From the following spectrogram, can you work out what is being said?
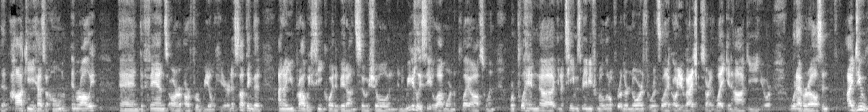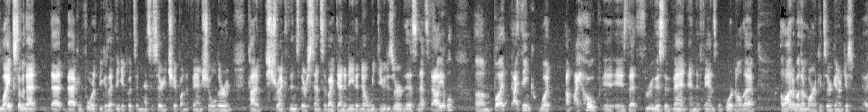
that hockey has a home in Raleigh, and the fans are are for real here. And it's something that I know you probably see quite a bit on social, and, and we usually see it a lot more in the playoffs when we're playing, uh, you know, teams maybe from a little further north, where it's like, oh, you guys should start liking hockey or whatever else. And I do like some of that that back and forth because I think it puts a necessary chip on the fan's shoulder and kind of strengthens their sense of identity that no, we do deserve this, and that's valuable. Um, but I think what um, I hope is, is, that through this event and the fan support and all that, a lot of other markets are going to just uh,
